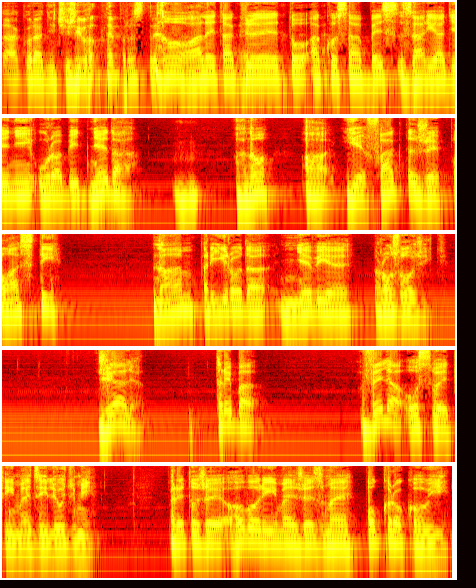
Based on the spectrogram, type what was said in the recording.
akurát ničí životné prostredie. No, ale takže to ako sa bez zariadení urobiť nedá. Mhm. Áno, a je fakt, že plasty nám príroda nevie rozložiť. Žiaľ, treba veľa osvety medzi ľuďmi, pretože hovoríme, že sme pokrokoví,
